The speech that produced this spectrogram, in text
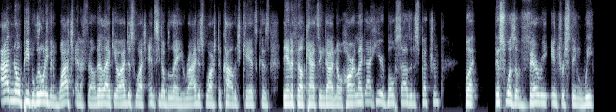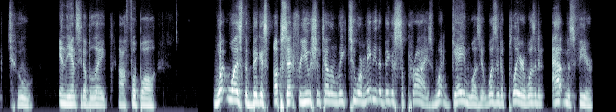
I've known people who don't even watch NFL. They're like, yo, I just watch NCAA, right? I just watch the college kids because the NFL cats ain't got no heart. Like I hear both sides of the spectrum, but this was a very interesting week two in the NCAA uh, football. What was the biggest upset for you, Chantel, in week two, or maybe the biggest surprise? What game was it? Was it a player? Was it an atmosphere?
